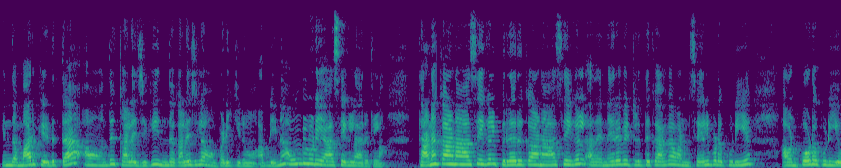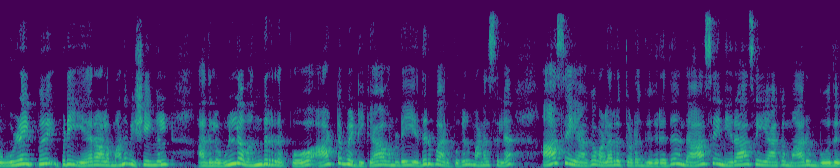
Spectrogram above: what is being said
இந்த மார்க் எடுத்தால் அவன் வந்து காலேஜுக்கு இந்த காலேஜில் அவன் படிக்கணும் அப்படின்னு அவங்களுடைய ஆசைகளாக இருக்கலாம். தனக்கான ஆசைகள் பிறருக்கான ஆசைகள் அதை நிறைவேற்றுறதுக்காக அவன் செயல்படக்கூடிய அவன் போடக்கூடிய உழைப்பு இப்படி ஏராளமான விஷயங்கள் அதில் உள்ளே வந்துடுறப்போ ஆட்டோமேட்டிக்காக அவனுடைய எதிர்பார்ப்புகள் மனசில் ஆசையாக வளர தொடங்குகிறது. அந்த ஆசை நிராசையாக மாறும்போது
